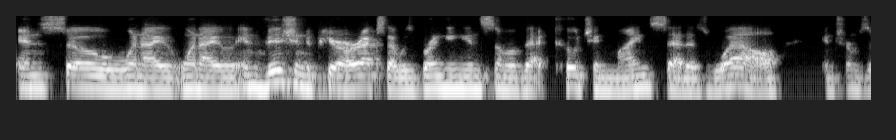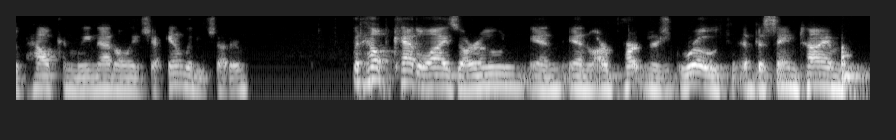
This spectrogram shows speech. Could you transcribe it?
And so when I when I envisioned PRX, I was bringing in some of that coaching mindset as well in terms of how can we not only check in with each other, but help catalyze our own and, and our partners' growth at the same time,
